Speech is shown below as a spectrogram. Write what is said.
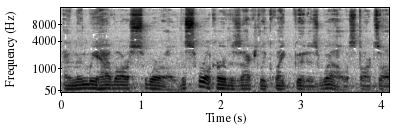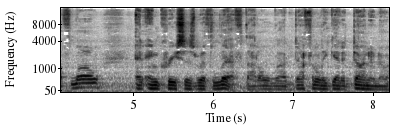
And then we have our swirl. The swirl curve is actually quite good as well. It starts off low and increases with lift. That'll uh, definitely get it done in a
